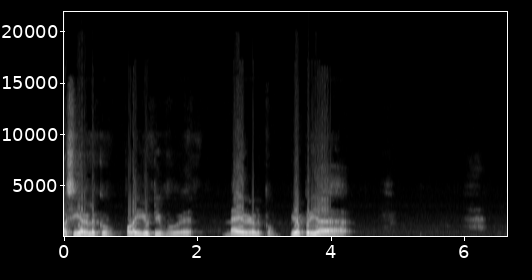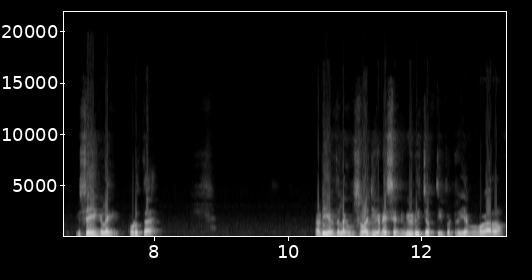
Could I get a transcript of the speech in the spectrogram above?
ரசிகர்களுக்கும் பல யூடியூப் நேயர்களுக்கும் மிகப்பெரிய விஷயங்களை கொடுத்த நடிகர் திலகம் சிவாஜி கணேசன் வீடு ஜப்தி பற்றிய விவகாரம்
